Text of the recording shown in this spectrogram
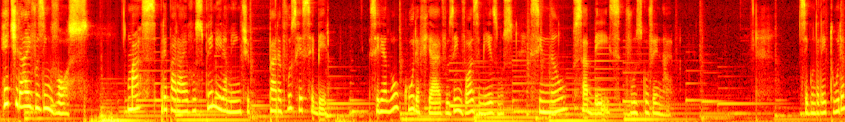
Retirai-vos em vós, mas preparai-vos primeiramente para vos receber. Seria loucura fiar-vos em vós mesmos se não sabeis vos governar. Segunda leitura.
